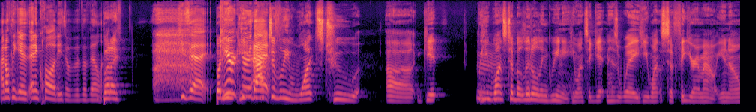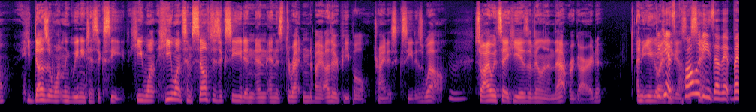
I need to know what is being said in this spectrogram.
I don't think he has any qualities of a villain. but I he's a but he, character he that actively wants to uh, get. He Mm. wants to belittle Linguini. He wants to get in his way. He wants to figure him out. You know, he doesn't want Linguini to succeed. He want he wants himself to succeed, and, and, and is threatened by other people trying to succeed as well. Hmm. So I would say he is a villain in that regard. An ego, I I think he think, has is the same. qualities of it, but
